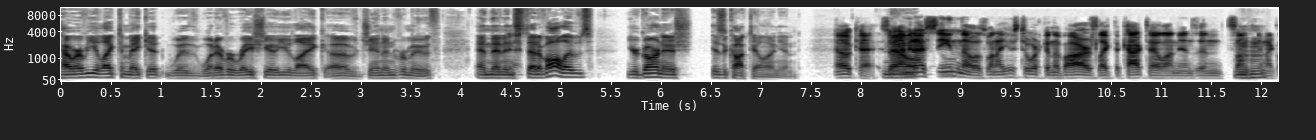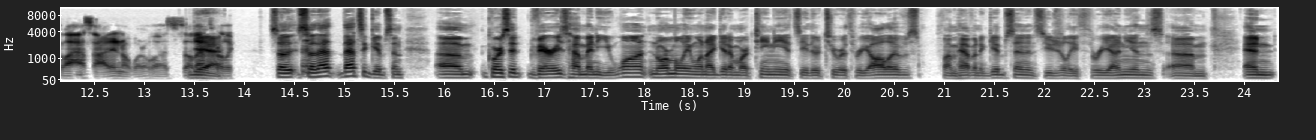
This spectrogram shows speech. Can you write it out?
however you like to make it with whatever ratio you like of gin and vermouth, and then Okay. instead of olives, your garnish is a cocktail onion. Okay. So I mean, I've seen those when I used to work in the bars, like the cocktail onions and something in a glass. I didn't know what it was. So that's Mm-hmm. Yeah. really So so that that's a Gibson. Um, of course, it varies how many you want. Normally, when I get a martini, it's either two or three olives. If I'm having a Gibson, it's usually three onions. Um, and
